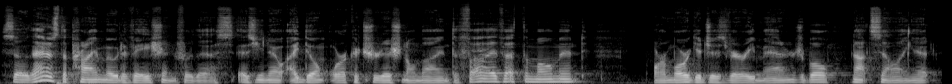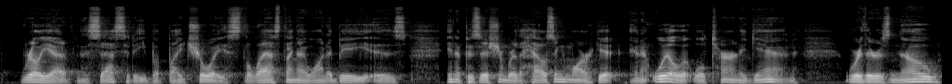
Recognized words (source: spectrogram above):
So that is the prime motivation for this. As you know, I don't work a traditional nine to five at the moment. Our mortgage is very manageable, not selling it really out of necessity, but by choice. The last thing I want to be is in a position where the housing market, and it will, it will turn again, where there is no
